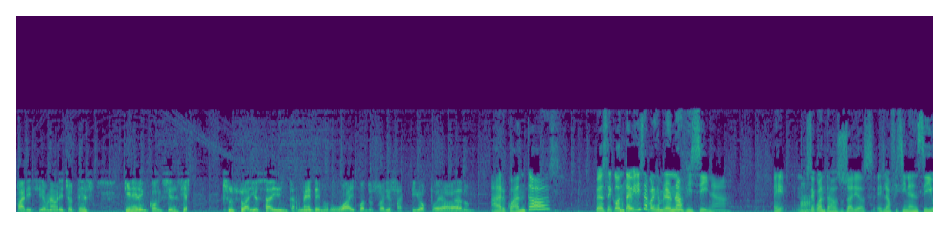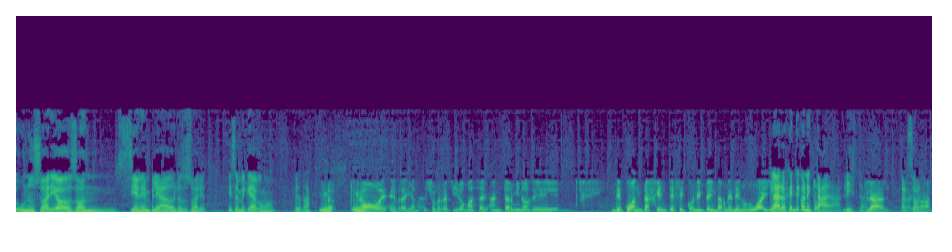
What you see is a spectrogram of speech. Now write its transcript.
parecido a una brecha. ¿Ustedes tienen en conciencia cuántos usuarios hay de Internet en Uruguay? ¿Cuántos usuarios activos puede haber? A ver, ¿cuántos? Pero se contabiliza, por ejemplo, en una oficina. Eh, no Ah. sé cuántos usuarios es la oficina en sí, un usuario o son 100 empleados los usuarios. Eso me queda como... Pero está. No, no, en realidad yo me refiero más a- en términos de, de cuánta gente se conecta a Internet en Uruguay. Claro, gente conectada, listo. Claro. Personas.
